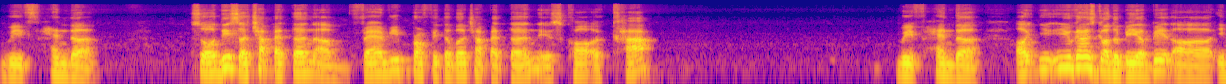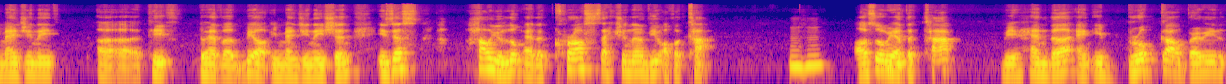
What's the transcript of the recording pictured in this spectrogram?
with handle. So this is a chart pattern, a very profitable chart pattern. is called a cup with handle. Uh, you, you guys got to be a bit uh, imaginative uh, to have a bit of imagination. It's just how you look at the cross-sectional view of a cup. Mm-hmm. Also, we mm-hmm. have the cup with handle, and it broke out very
